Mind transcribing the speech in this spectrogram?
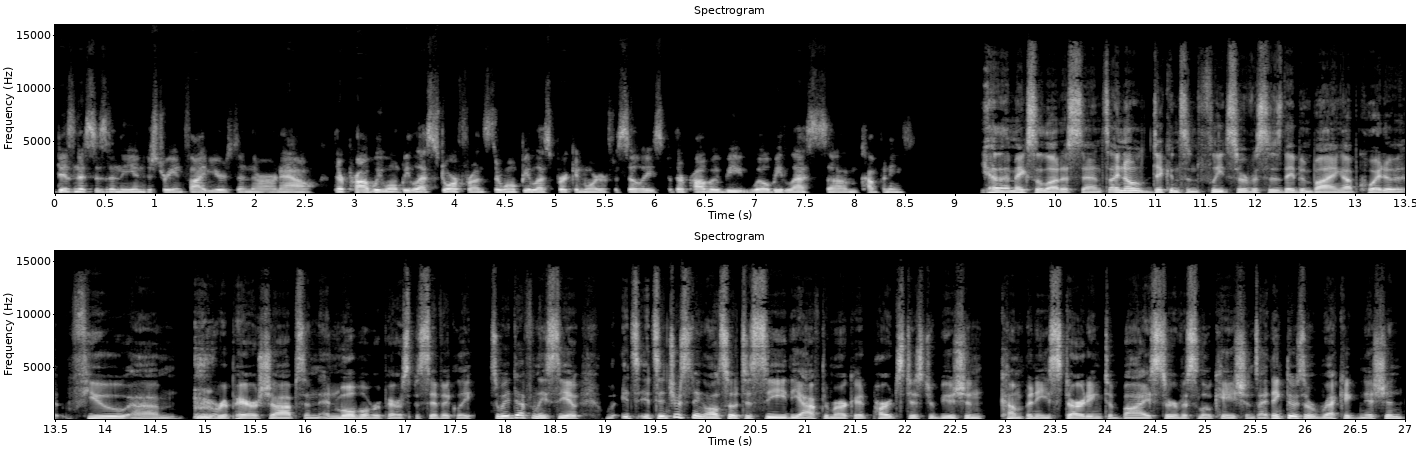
businesses in the industry in 5 years than there are now there probably won't be less storefronts there won't be less brick and mortar facilities but there probably be, will be less um, companies yeah, that makes a lot of sense. I know Dickinson Fleet Services, they've been buying up quite a few um, repair shops and, and mobile repair specifically. So we definitely see it. It's it's interesting also to see the aftermarket parts distribution companies starting to buy service locations. I think there's a recognition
